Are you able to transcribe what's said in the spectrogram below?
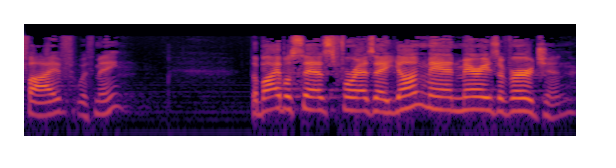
5 with me. The Bible says, For as a young man marries a virgin,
